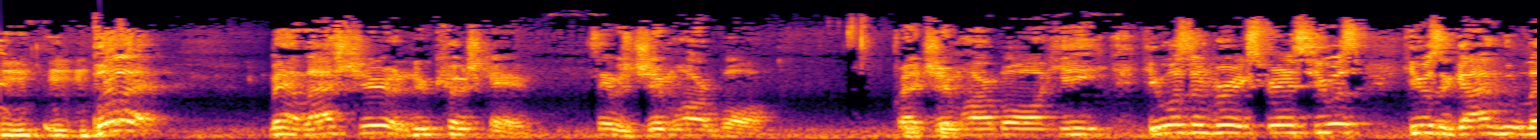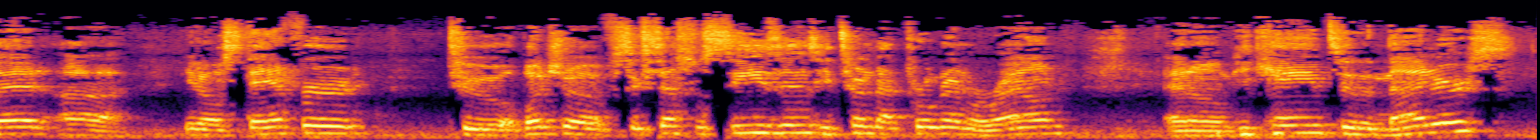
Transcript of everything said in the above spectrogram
but man, last year a new coach came. His name was Jim Harbaugh. Right, Jim Harbaugh. He he wasn't very experienced. He was he was a guy who led uh, you know Stanford to a bunch of successful seasons. He turned that program around, and um, he came to the Niners,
